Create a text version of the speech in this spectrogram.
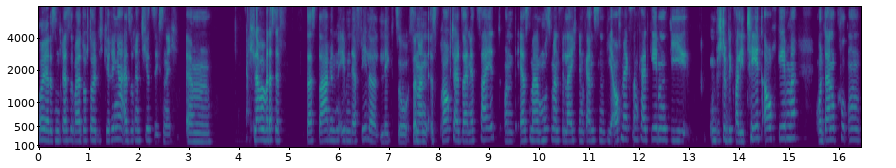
oh ja, das Interesse war doch deutlich geringer, also rentiert sich's nicht. Ähm, ich glaube aber, dass, der, dass darin eben der Fehler liegt, so, sondern es braucht halt seine Zeit und erstmal muss man vielleicht dem Ganzen die Aufmerksamkeit geben, die eine bestimmte Qualität auch geben und dann gucken,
